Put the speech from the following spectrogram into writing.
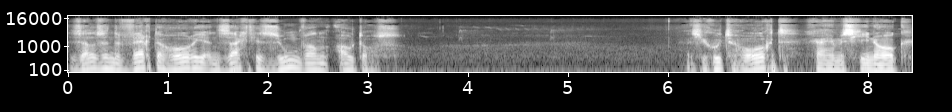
Zelfs in de verte hoor je een zacht gezoem van auto's. Als je goed hoort, ga je misschien ook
